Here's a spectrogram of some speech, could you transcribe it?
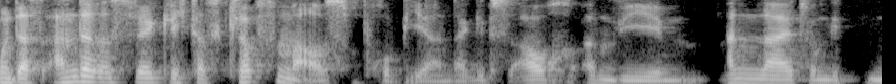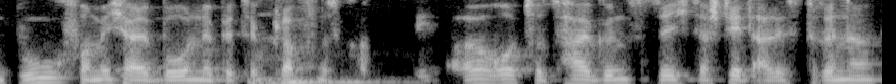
Und das andere ist wirklich das Klopfen mal auszuprobieren. Da gibt es auch irgendwie Anleitungen, gibt ein Buch von Michael Bohne, bitte klopfen, das kostet 10 Euro, total günstig, da steht alles drin.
